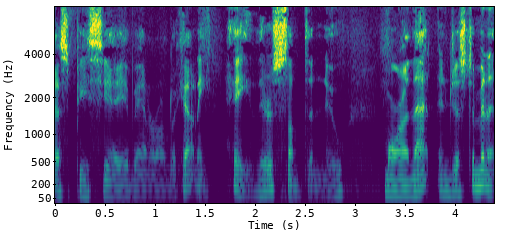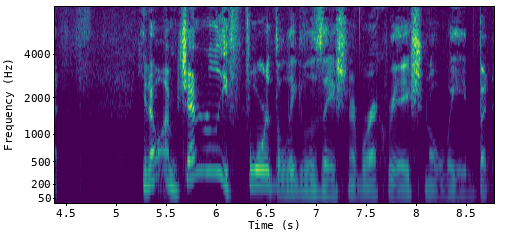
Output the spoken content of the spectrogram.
SPCA of Anne Arundel County. Hey, there's something new. More on that in just a minute. You know, I'm generally for the legalization of recreational weed, but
